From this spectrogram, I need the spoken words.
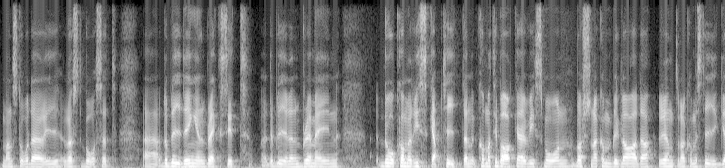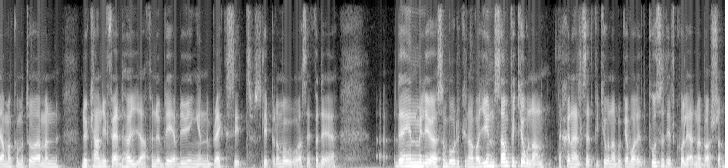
man står där i röstbåset. Eh, då blir det ingen Brexit, det blir en Bremain. Då kommer riskaptiten komma tillbaka i viss mån. Börserna kommer bli glada, räntorna kommer stiga, man kommer tro att men nu kan ju Fed höja för nu blev det ju ingen Brexit, slipper de oroa sig för det. Eh, det är en miljö som borde kunna vara gynnsam för kronan generellt sett, för kronan brukar vara lite positivt korrelerad med börsen.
